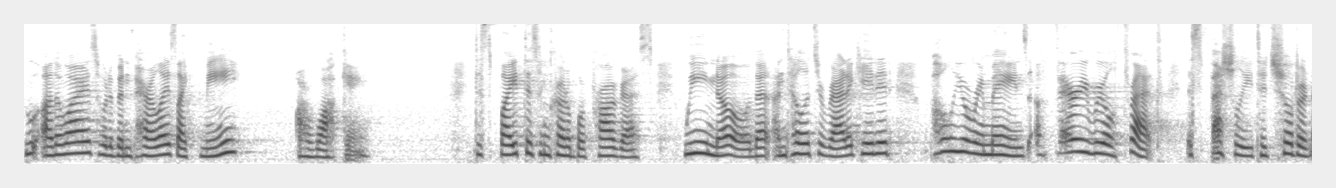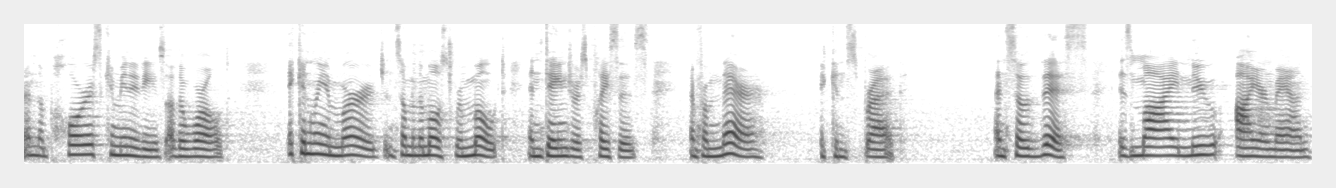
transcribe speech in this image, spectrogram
who otherwise would have been paralyzed like me are walking. Despite this incredible progress, we know that until it's eradicated, polio remains a very real threat, especially to children in the poorest communities of the world. It can reemerge in some of the most remote and dangerous places, and from there, it can spread. And so, this is my new Iron Man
